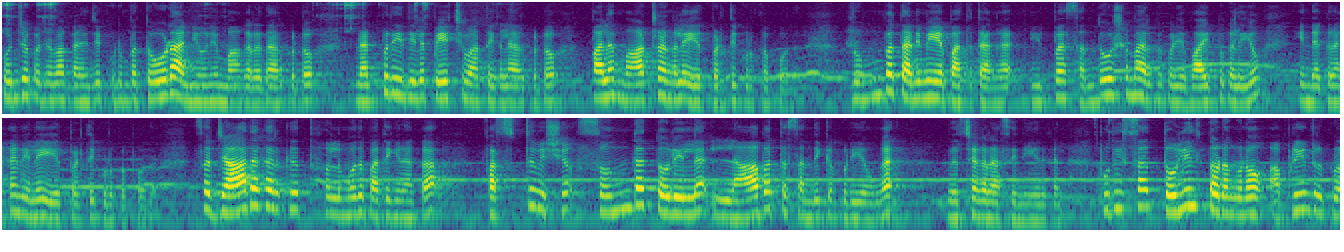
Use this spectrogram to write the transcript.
கொஞ்சம் கொஞ்சமாக கழிஞ்சு குடும்பத்தோடு அந்யோன்யமாகிறதா இருக்கட்டும் நட்பு ரீதியில் பேச்சுவார்த்தைகளாக இருக்கட்டும் பல மாற்றங்களை ஏற்படுத்தி கொடுக்க போகுது. ரொம்ப தனிமையை பார்த்துட்டாங்க. இப்போ சந்தோஷமாக இருக்கக்கூடிய வாய்ப்புகளையும் இந்த கிரகநிலை ஏற்படுத்தி கொடுக்க போகுது. ஸோ ஜாதகருக்கு சொல்லும்போது பார்த்தீங்கன்னாக்கா ஃபஸ்ட்டு விஷயம் சொந்த தொழிலில் லாபத்தை சந்திக்கக்கூடியவங்க விருச்சகராசினியர்கள் புதுசாக தொழில் தொடங்கணும் அப்படின்னு இருக்கிற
